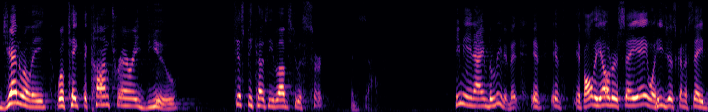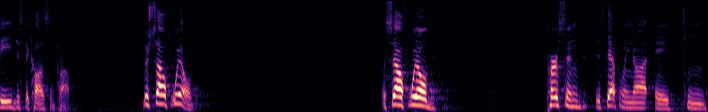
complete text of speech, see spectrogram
generally will take the contrary view just because he loves to assert himself. He may not even believe it, but if, if, if all the elders say A, well, he's just going to say B just to cause some problem. They're self willed. A self willed person is definitely not a team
